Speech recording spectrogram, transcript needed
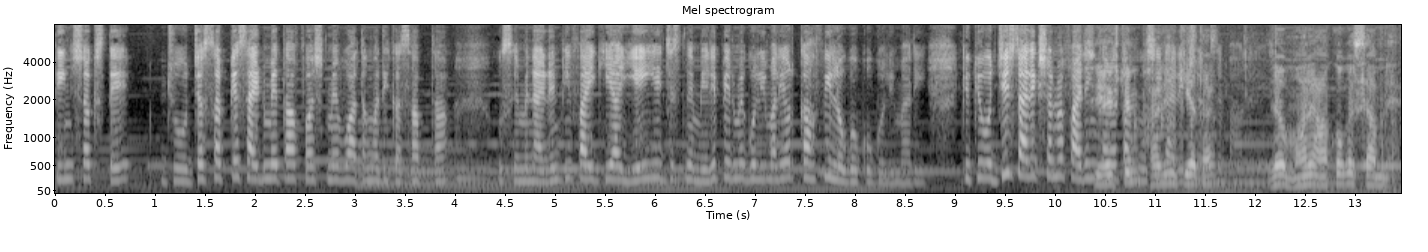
तीन शख्स थे जो जस सबके साइड में था फ़र्स्ट में वो आतंकवादी कसाब था। उसे मैंने आइडेंटिफाई किया। यही है जिसने मेरे पैर में गोली मारी और काफ़ी लोगों को गोली मारी। क्योंकि वो जिस डायरेक्शन में फायरिंग कर रहा था उसी फायरिंग किया था। डायरेक्शन से भाग जब हमारे आँखों के सामने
